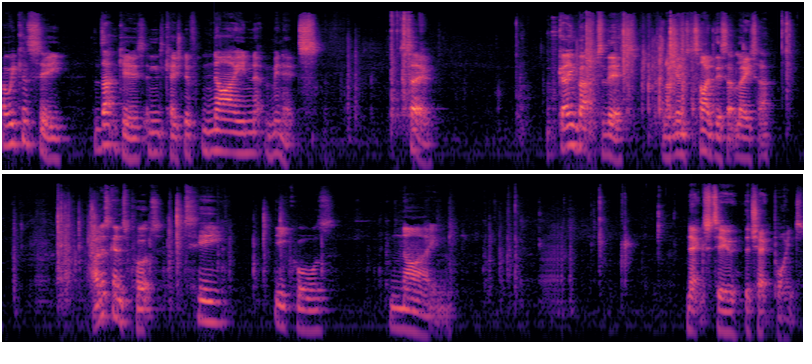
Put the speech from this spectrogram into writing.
and we can see that gives an indication of 9 minutes. So going back to this, and I'm going to tidy this up later, I'm just going to put t equals 9. next to the checkpoint.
